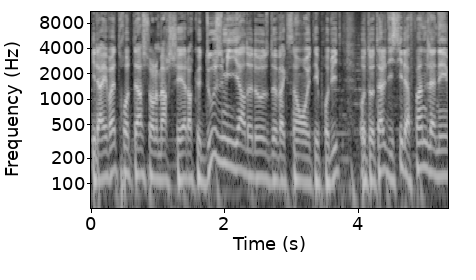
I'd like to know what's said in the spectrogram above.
qu'il arriverait trop tard sur le marché alors que 12 milliards de doses de vaccins ont été produites au total d'ici la fin de l'année.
